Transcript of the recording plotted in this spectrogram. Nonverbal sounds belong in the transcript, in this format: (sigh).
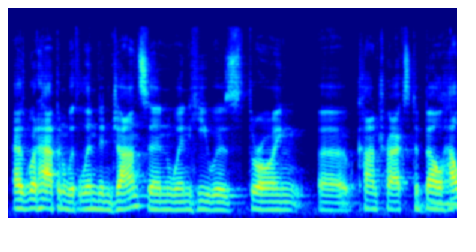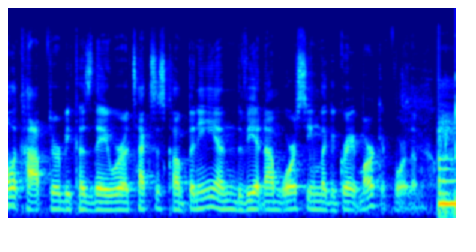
as what happened with Lyndon Johnson when he was throwing uh, contracts to Bell mm-hmm. Helicopter because they were a Texas company and the Vietnam War seemed like a great market for them.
